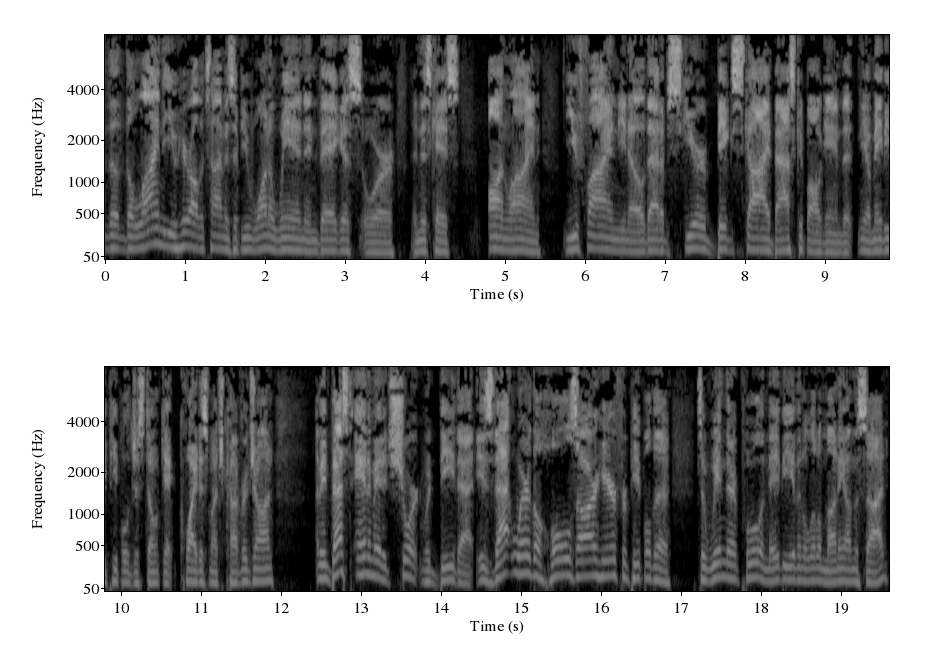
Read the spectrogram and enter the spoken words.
the the line that you hear all the time is if you want to win in Vegas or in this case online, you find, you know, that obscure big sky basketball game that, you know, maybe people just don't get quite as much coverage on. I mean, best animated short would be that. Is that where the holes are here for people to, to win their pool and maybe even a little money on the side?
